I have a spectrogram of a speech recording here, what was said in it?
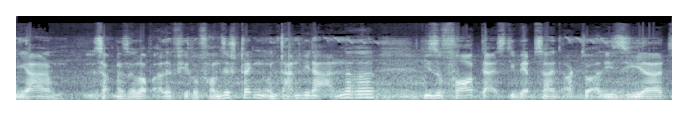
ja, ich sag mal salopp, alle Viere von sich stecken und dann wieder andere, die sofort, da ist die Website aktualisiert,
